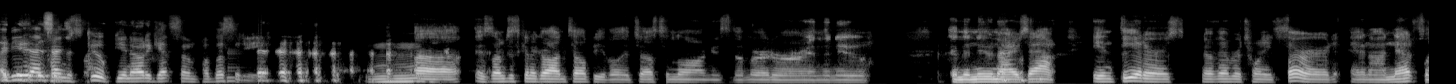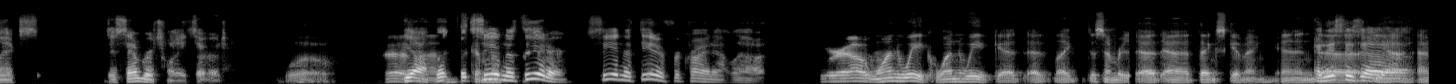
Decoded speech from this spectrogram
I need that kind of scoop, you know, to get some publicity. Mhm. uh, is I'm just gonna go out and tell people that Justin Long is the murderer in the new in the new Knives Out in theaters November 23rd and on Netflix December 23rd. Whoa. yeah, but, but it's see it in the theater. See it in the theater for crying out loud. We're out one week, one week at, at like December at, at Thanksgiving, and And this is uh, a- yeah, uh,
